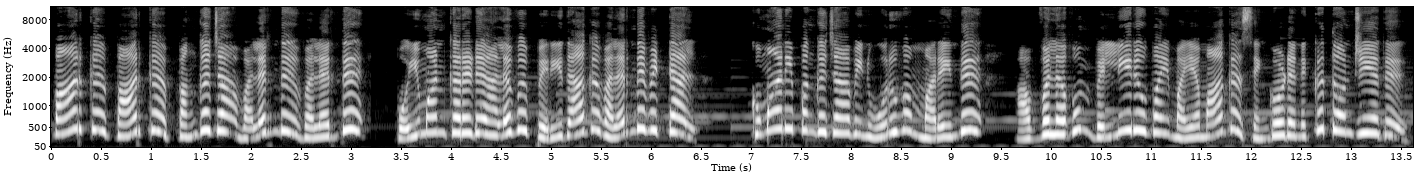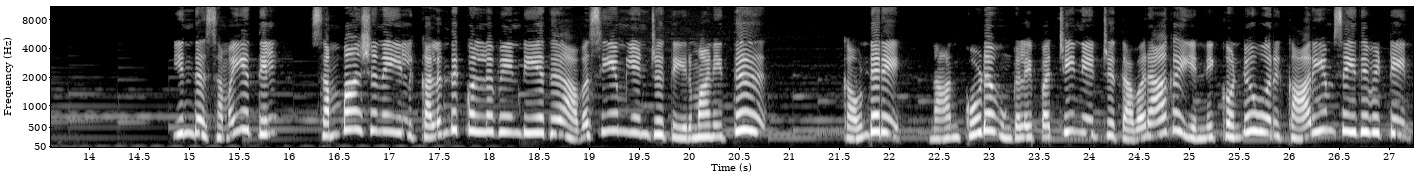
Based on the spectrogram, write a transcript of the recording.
பார்க்க பார்க்க பங்கஜா வளர்ந்து வளர்ந்து பொய்மான் கரடு அளவு பெரிதாக வளர்ந்து விட்டாள். குமாரி பங்கஜாவின் உருவம் மறைந்து அவ்வளவும் வெள்ளி ரூபாய் மயமாக செங்கோடனுக்கு தோன்றியது. இந்த சமயத்தில் சம்பாஷணையில் கலந்து கொள்ள வேண்டியது அவசியம் என்று தீர்மானித்து கவுண்டரே நான் கூட உங்களை பற்றி நேற்று தவறாக எண்ணிக்கொண்டு ஒரு காரியம் செய்துவிட்டேன்.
